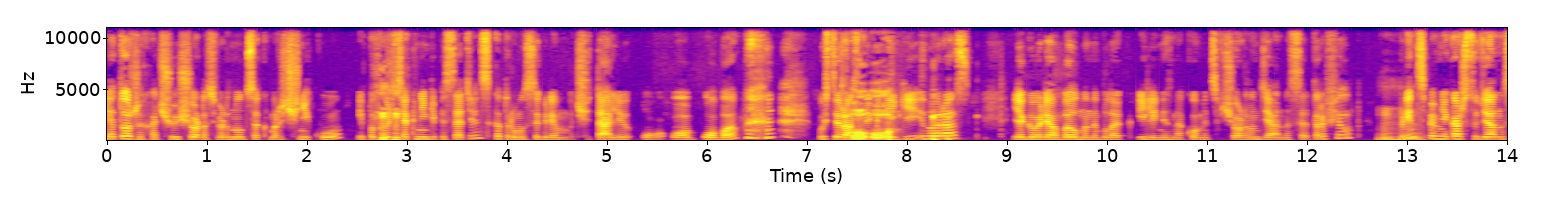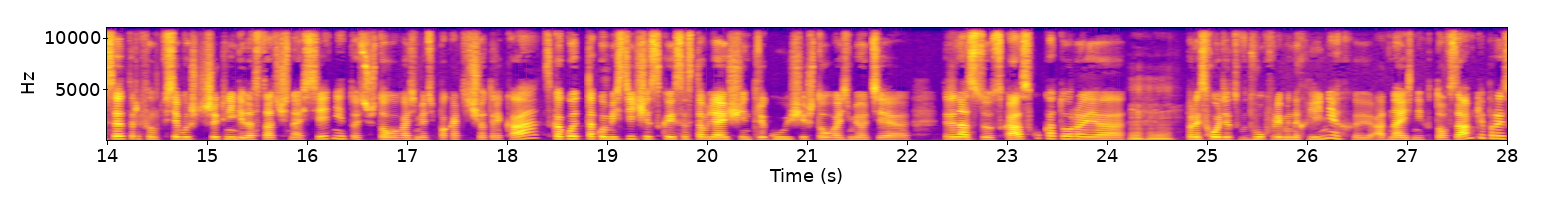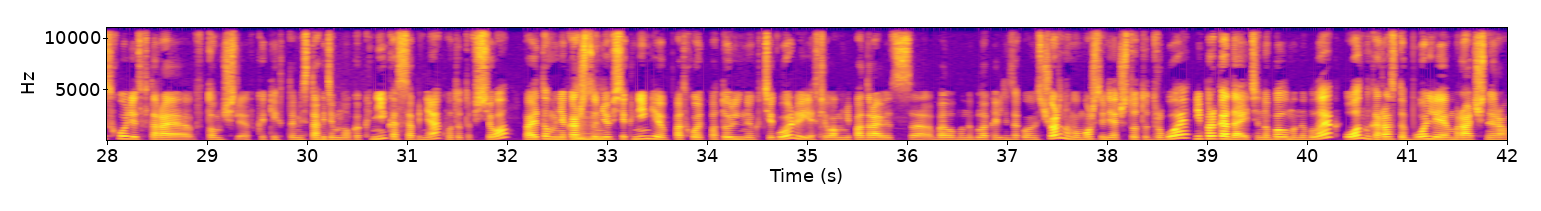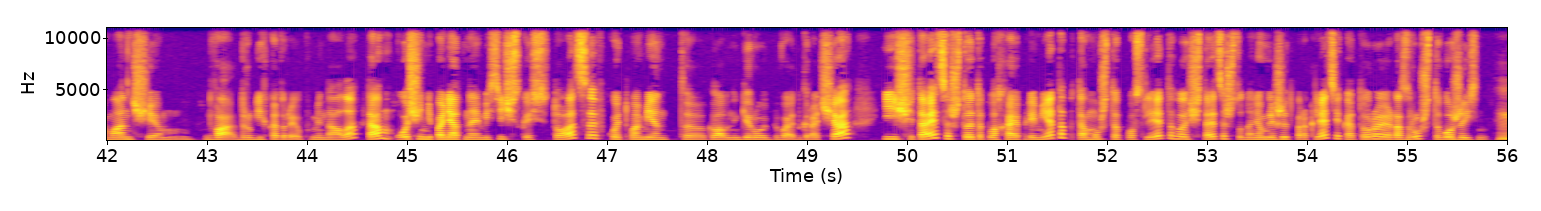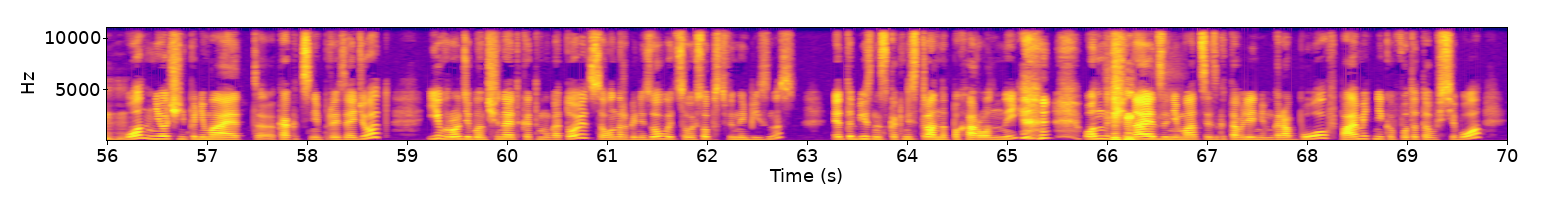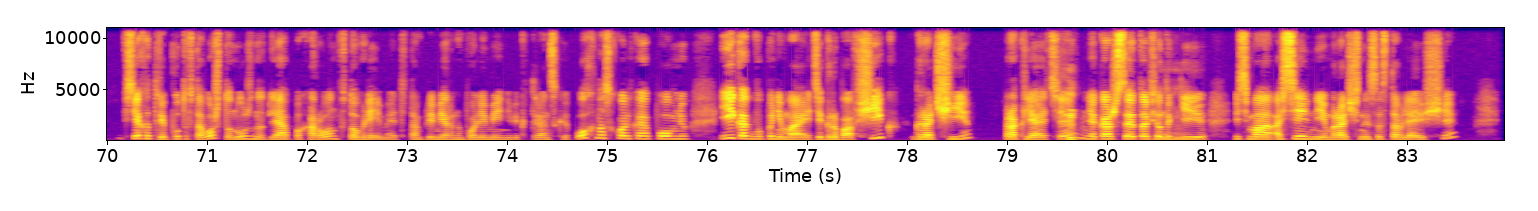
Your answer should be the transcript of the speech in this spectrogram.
Я тоже хочу еще раз вернуться к мрачняку и поговорить о книге писательницы, которую мы с Игорем читали о, о, оба, пусть и разные о, книги иной раз. Я говорю об Беллман и Блэк или Незнакомец в черном Дианы Сеттерфилд. Угу. В принципе, мне кажется, у Дианы Сеттерфилд все вышедшие книги достаточно осенние, то есть что вы возьмете, пока течет река, с какой-то такой мистической составляющей, интригующей, что вы возьмете тринадцатую сказку, которая угу. происходит в двух временных линиях, и одна из них то в замке происходит, вторая в том числе в каких-то местах, где много книг, особняк, вот это все. Поэтому мне кажется, угу. у нее все книги подходят по той или иной категории. Если вам не понравится Беллман и Блэк или Незнакомец в черном, вы можете взять что-то другое. Не прогадайте, но Беллман и Блэк, он гораздо более мрачный роман, чем два других, которые я упоминала. Там очень непонятная мистическая ситуация. В какой-то момент э, главный герой убивает грача, и считается, что это плохая примета, потому что после этого считается, что на нем лежит проклятие, которое разрушит его жизнь. Mm-hmm. Он не очень понимает, э, как это с ним произойдет, и вроде бы начинает к этому готовиться. Он организовывает свой собственный бизнес. Это бизнес, как ни странно, похоронный. он начинает заниматься изготовлением гробов, памятников, вот этого всего, всех атрибутов того, что нужно для похорон в то время. Это там примерно более-менее викторианская эпоха, насколько я помню. И, как вы понимаете, гробовщик, грачи, проклятие. Мне кажется, это все-таки весьма осенние мрачные составляющие.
